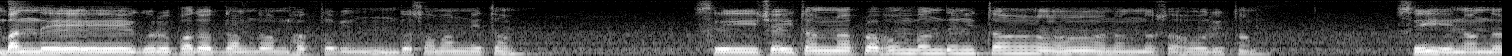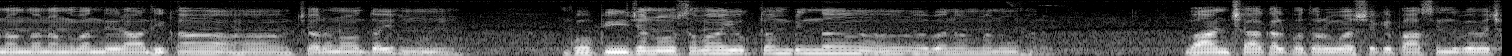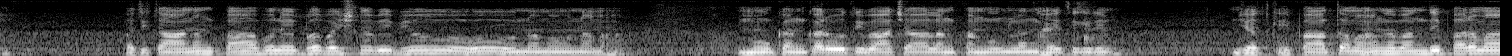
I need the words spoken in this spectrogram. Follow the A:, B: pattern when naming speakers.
A: वंदे गुरुपदद्वन्द्वं भक्तबिन्दसमन्वितं श्रीचैतन्यप्रभुं वंदे नितानन्दसहोदितं श्रीनन्दनन्दनं वंदे राधिका चरणोदयं गोपीजनसमायुक्तं बिन्दावनं मनोहरम्। वाञ्छाकल्पतरुवस्य कृपा सिन्धुव्यवच पतितानं पावनेभ्यो वैष्णवेभ्यो नमो नमः। मूकं करोति वाचालं पङ्गुं लङ्घयतिगिरिं यत्कृपातमहं वंदे परमानन्दमाधवं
